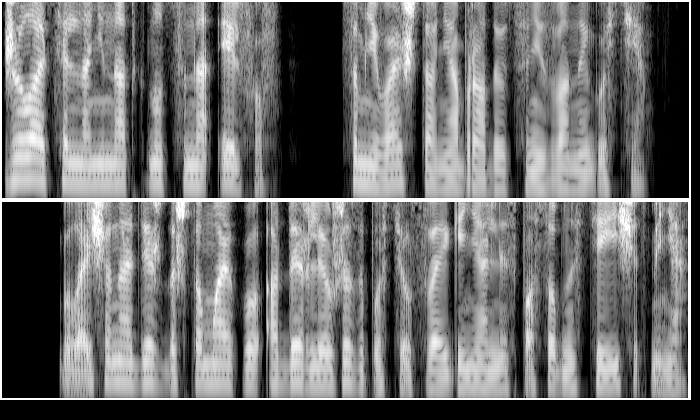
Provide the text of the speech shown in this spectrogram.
Желательно не наткнуться на эльфов. Сомневаюсь, что они обрадуются незваные гости. Была еще надежда, что Майкл Адерли уже запустил свои гениальные способности и ищет меня.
